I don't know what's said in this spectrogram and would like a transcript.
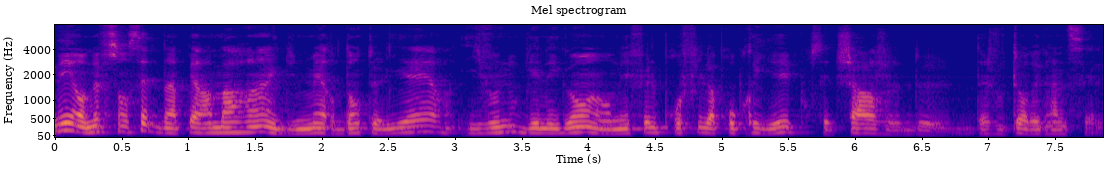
Né en 907 d'un père marin et d'une mère dentelière, Yvonou Guénégan a en effet le profil approprié pour cette charge d'ajouteur de, grains de sel.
